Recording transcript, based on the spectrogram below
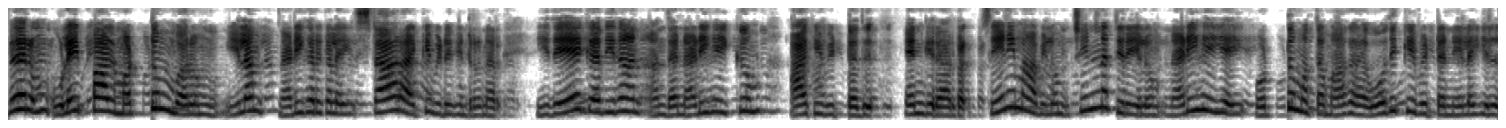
வெறும் உழைப்பால் மட்டும் வரும் இளம் நடிகர்களை ஸ்டார் ஆக்கி விடுகின்றனர். இதே கதிதான் அந்த நடிகைக்கும் ஆகிவிட்டது என்கிறார்கள். சினிமாவிலும் சின்ன திரையிலும் நடிகையை ஒட்டுமொத்தமாக ஒதுக்கிவிட்ட நிலையில்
